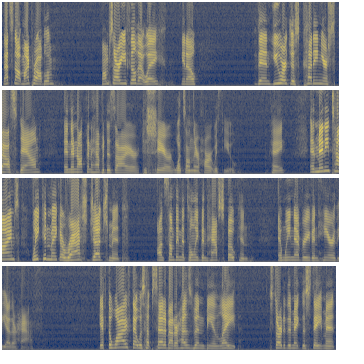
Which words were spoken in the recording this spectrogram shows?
that's not my problem. I'm sorry you feel that way, you know. Then you are just cutting your spouse down and they're not going to have a desire to share what's on their heart with you. Okay? And many times we can make a rash judgment on something that's only been half spoken and we never even hear the other half. If the wife that was upset about her husband being late started to make the statement,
